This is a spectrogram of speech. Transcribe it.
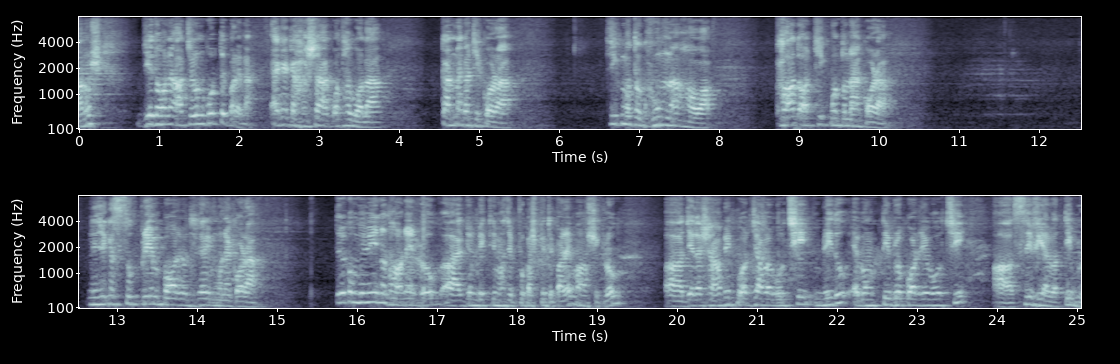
মানুষ যে ধরনের আচরণ করতে পারে না। একা একা হাসা, কথা বলা, কান্নাকাটি করা ঠিক মতো ঘুম না হওয়া খাওয়া দাওয়া ঠিক মতো না করা, নিজেকে সুপ্রিম পাওয়ারের অধিকারী মনে করা, এরকম বিভিন্ন ধরনের রোগ একজন ব্যক্তির মাঝে প্রকাশ পেতে পারে, মানসিক রোগ। যেটা স্বাভাবিক পর্যায়ে আমরা বলছি মৃদু এবং তীব্র পর্যায়ে বলছি সিভিয়ার বা তীব্র।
